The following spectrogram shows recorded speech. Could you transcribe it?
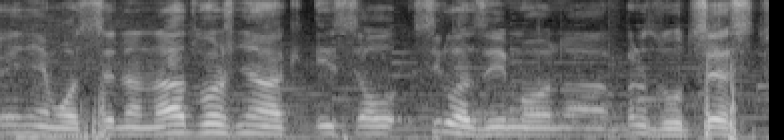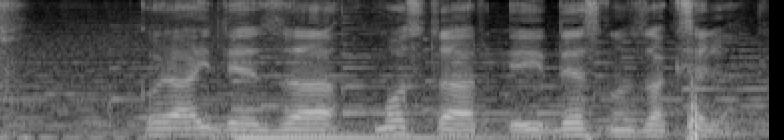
Penjemo se na nadvožnjak i silazimo na brzu cestu koja ide za Mostar i desno za Kseljak.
